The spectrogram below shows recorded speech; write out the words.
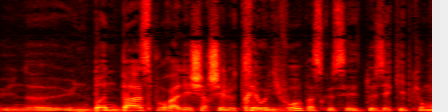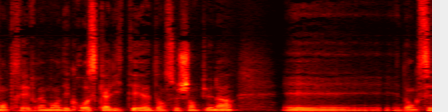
une, une, bonne base pour aller chercher le très haut niveau, parce que c'est deux équipes qui ont montré vraiment des grosses qualités dans ce championnat. Et, donc ça,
